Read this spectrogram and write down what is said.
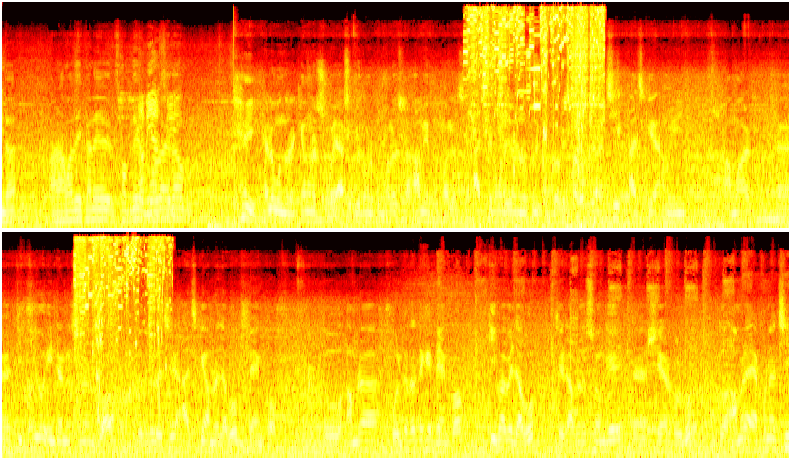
আর আমাদের এখানে সব থেকে বড়। হেই হ্যালো বন্ধুরা কেমন আছো সবাই? আশা করি তোমরা খুব ভালো আছো আমি খুব ভালো আছি। আজকে তোমাদের জন্য নতুন একটি ব্লগে স্বাগত জানাচ্ছি। আজকে আমি আমার তৃতীয় ইন্টারন্যাশনাল ব্লগ হতে হয়েছে আজকে আমরা যাব ব্যাংকক তো আমরা কলকাতা থেকে ব্যাংকক কীভাবে যাব সেটা আপনাদের সঙ্গে শেয়ার করব। তো আমরা এখন আছি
